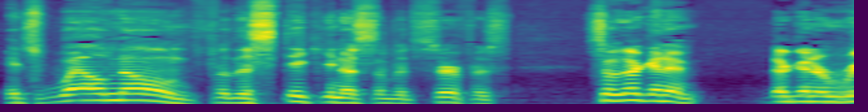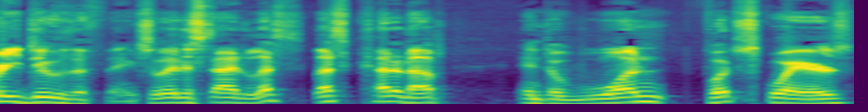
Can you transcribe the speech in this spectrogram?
It's well known for the stickiness of its surface. So they're gonna they're gonna redo the thing. So they decided let's let's cut it up into one foot squares.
